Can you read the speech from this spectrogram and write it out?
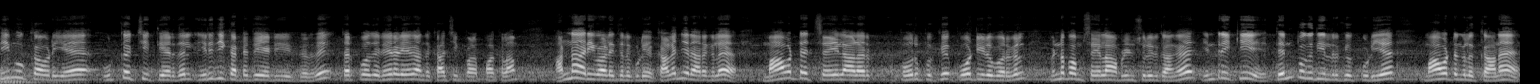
திமுகவுடைய உட்கட்சி தேர்தல் இறுதி கட்டத்தை எட்டியிருக்கிறது. தற்போது நேரடியாக அந்த காட்சி பார்க்கலாம். அண்ணா அறிவாலயத்தில் கூடிய கலைஞர் அரங்கில் மாவட்ட செயலாளர் பொறுப்புக்கு போட்டியிடுபவர்கள் விண்ணப்பம் செய்யலாம் அப்படின்னு சொல்லியிருக்காங்க. இன்றைக்கு தென்பகுதியில் இருக்கக்கூடிய மாவட்டங்களுக்கான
